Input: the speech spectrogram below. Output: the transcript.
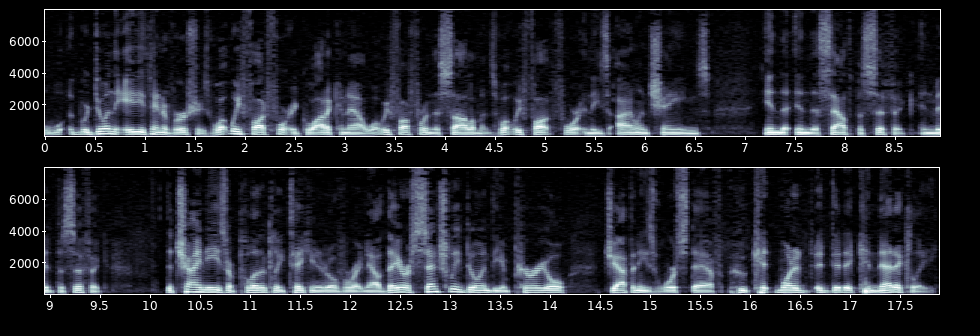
we're doing the 80th anniversaries, what we fought for at Guadalcanal, what we fought for in the Solomons, what we fought for in these island chains in the, in the South Pacific, in mid Pacific. The Chinese are politically taking it over right now. They are essentially doing the imperial Japanese war staff who wanted, did it kinetically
